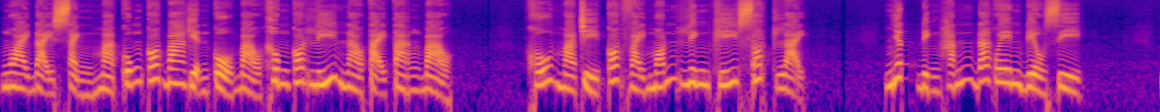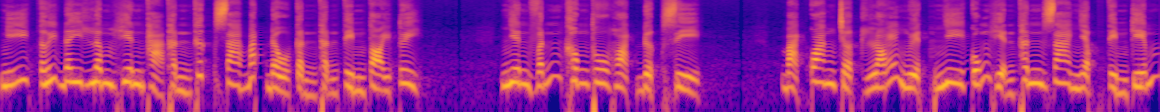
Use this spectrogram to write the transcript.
Ngoài đại sảnh mà cũng có ba kiện cổ bảo không có lý nào tại tàng bảo khố mà chỉ có vài món linh khí sót lại. Nhất định hắn đã quên điều gì. Nghĩ tới đây Lâm Hiên thả thần thức ra bắt đầu cẩn thận tìm tòi tuy. nhiên vẫn không thu hoạch được gì. Bạch quang chợt lóe Nguyệt Nhi cũng hiện thân gia nhập tìm kiếm.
